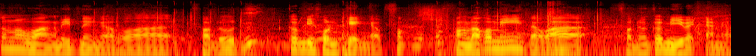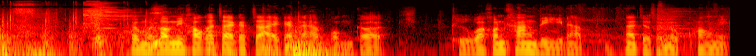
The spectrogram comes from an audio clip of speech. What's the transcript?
ต้องระวังนิดนึงครับเพราะว่าฝั่งนู้นก็มีคนเก่งครับฝั่งฝั่งเราก็มีแต่ว่าฝั่งนู้นก็มีแบบกันครับก็เหมือนรอบนี้เขากระจายกระจายกันนะครับ ผมก็ถือว่าค่อนข้างดีนะครับ น่าจะสนุกห้องนี้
